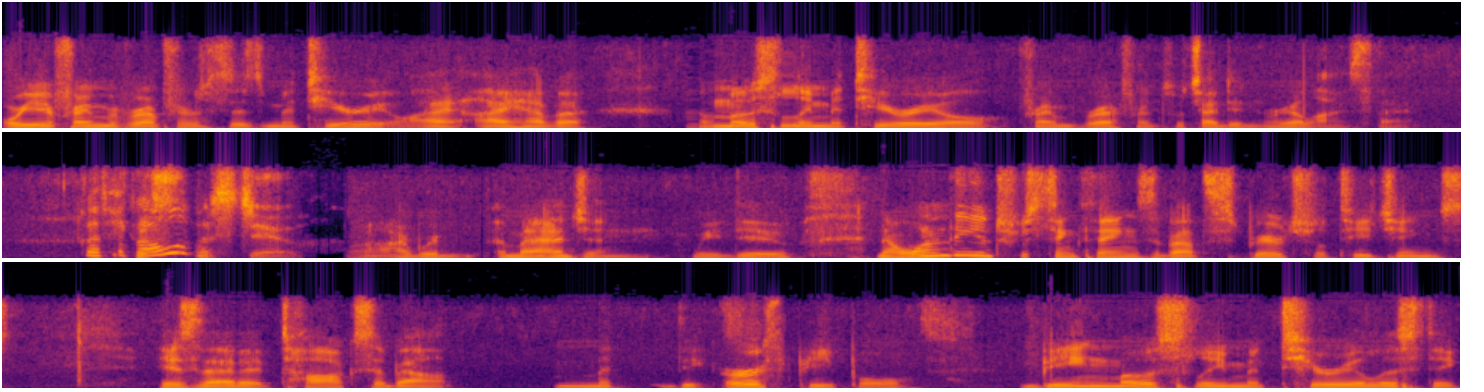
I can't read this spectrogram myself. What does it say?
or your frame of reference is material. I, I have a, a mostly material frame of reference, which I didn't realize that. I think this, all of us do. I would imagine we do. Now, one of the interesting things about spiritual teachings is that it talks about ma- the earth people being mostly materialistic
